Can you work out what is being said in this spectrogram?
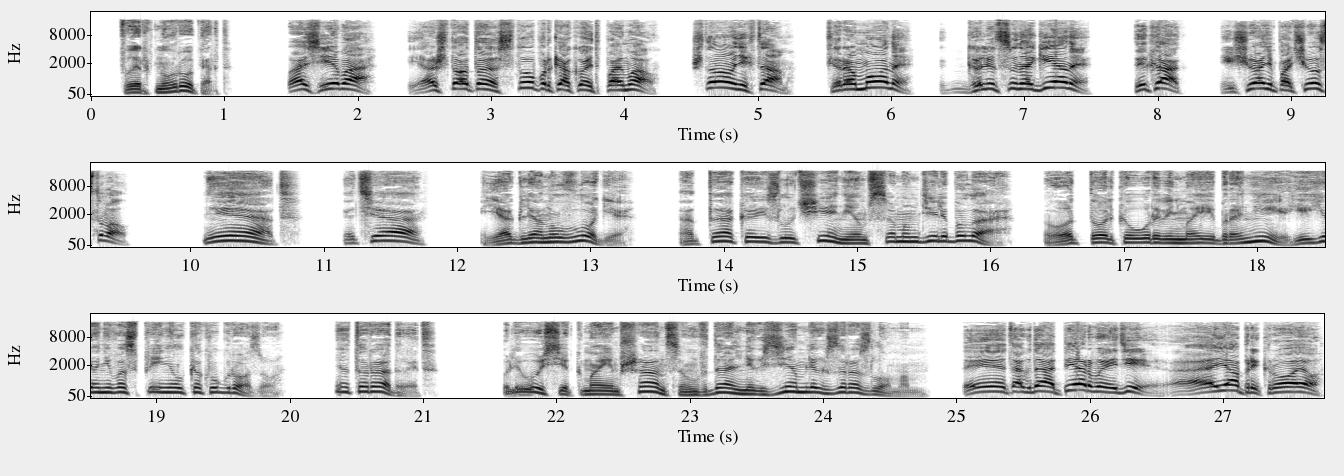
— фыркнул Руперт. «Спасибо! Я что-то ступор какой-то поймал. Что у них там? Феромоны? Галлюциногены? Ты как, ничего не почувствовал?» «Нет. Хотя...» Я глянул в логи. Атака излучением в самом деле была. Вот только уровень моей брони ее не воспринял как угрозу. Это радует. Плюсик к моим шансам в дальних землях за разломом. «Ты тогда первый иди, а я прикрою.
